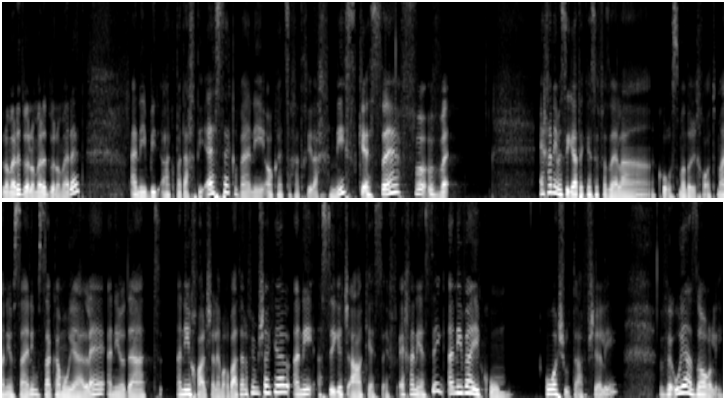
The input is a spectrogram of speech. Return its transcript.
לומדת ולומדת ולומדת. אני רק פתחתי עסק ואני, אוקיי, צריך להתחיל להכניס כסף, ו... איך אני משיגה את הכסף הזה לקורס מדריכות? מה אני עושה? אין לי מושג כמה הוא יעלה, אני יודעת, אני יכולה לשלם 4,000 שקל, אני אשיג את שאר הכסף. איך אני אשיג? אני והיקום. הוא השותף שלי, והוא יעזור לי.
